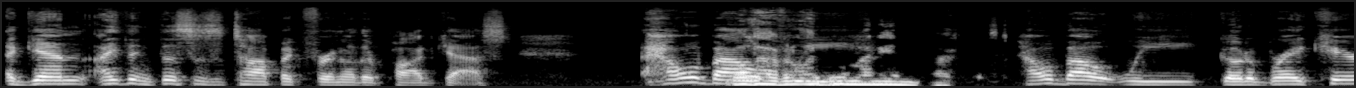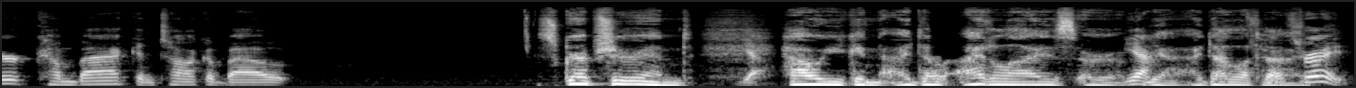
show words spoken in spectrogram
again, I think this is a topic for another podcast. How about we'll we, money in. How about we go to break here, come back, and talk about scripture and yeah. how you can idol- idolize or yeah, yeah idolize. That's right.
